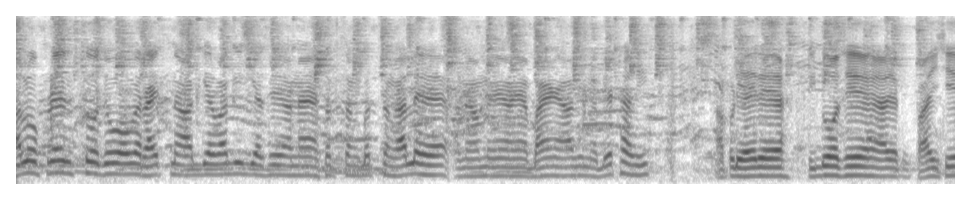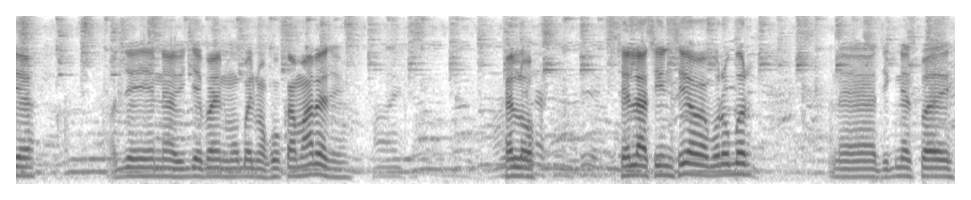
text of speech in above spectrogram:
હાલો ફ્રેન્ડ્સ તો જો હવે રાતના અગિયાર વાગી ગયા છે અને સત્સંગ બત્સંગ હાલે છે અને અમે અહીંયા બાયણે આવીને બેઠા છીએ. આપણી હારે ટીડો છે એક ભાઈ છે. અજય અને વિજયભાઈ મોબાઈલમાં ખોકા મારે છે. હેલો છેલ્લા સીન છે હવે, બરોબર? અને જિજ્ઞેશભાઈ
